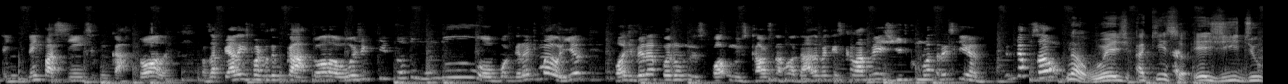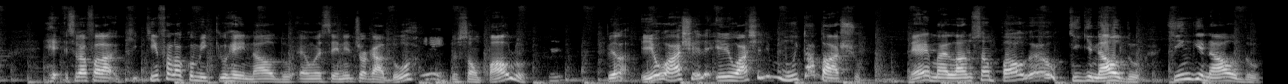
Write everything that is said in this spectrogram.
tem nem paciência com cartola, mas a piada que a gente pode fazer com cartola hoje é que todo mundo, ou a grande maioria, pode ver depois no, no scout da rodada, vai ter escalado o Egídio como lateral esquerdo. Não tem opção. Não, o aqui só, Egídio. Você vai falar. Quem falar comigo que o Reinaldo é um excelente jogador Sim. no São Paulo? Sim. Pela, eu, acho ele, eu acho ele muito abaixo. Né? Mas lá no São Paulo é o King Naldo. King Naldo.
